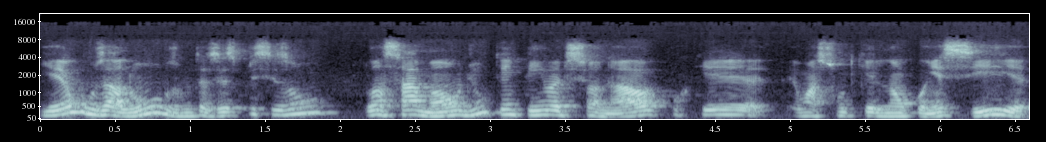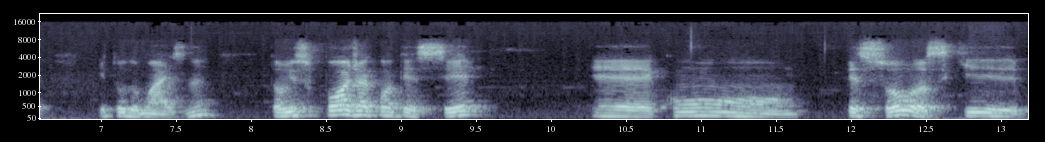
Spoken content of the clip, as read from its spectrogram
E aí, alguns alunos, muitas vezes, precisam lançar a mão de um tempinho adicional, porque é um assunto que ele não conhecia, e tudo mais, né? Então, isso pode acontecer é, com pessoas que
